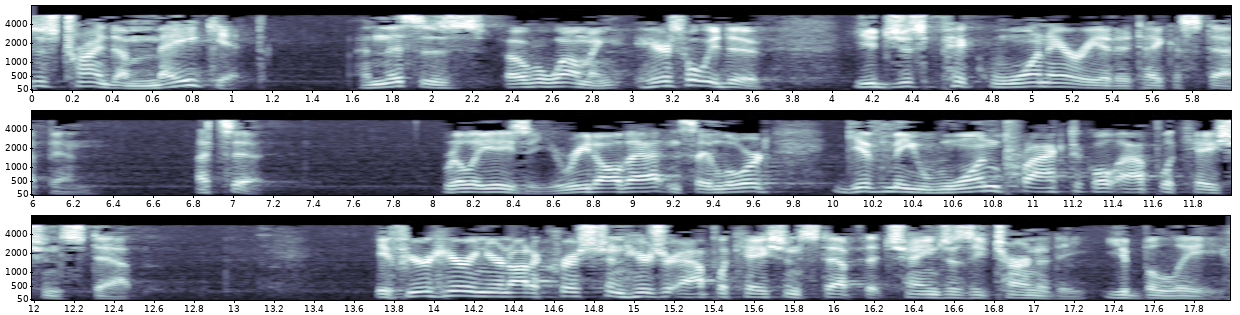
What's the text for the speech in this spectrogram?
just trying to make it. And this is overwhelming. Here's what we do. You just pick one area to take a step in. That's it. Really easy. You read all that and say, Lord, give me one practical application step. If you're here and you're not a Christian, here's your application step that changes eternity. You believe.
